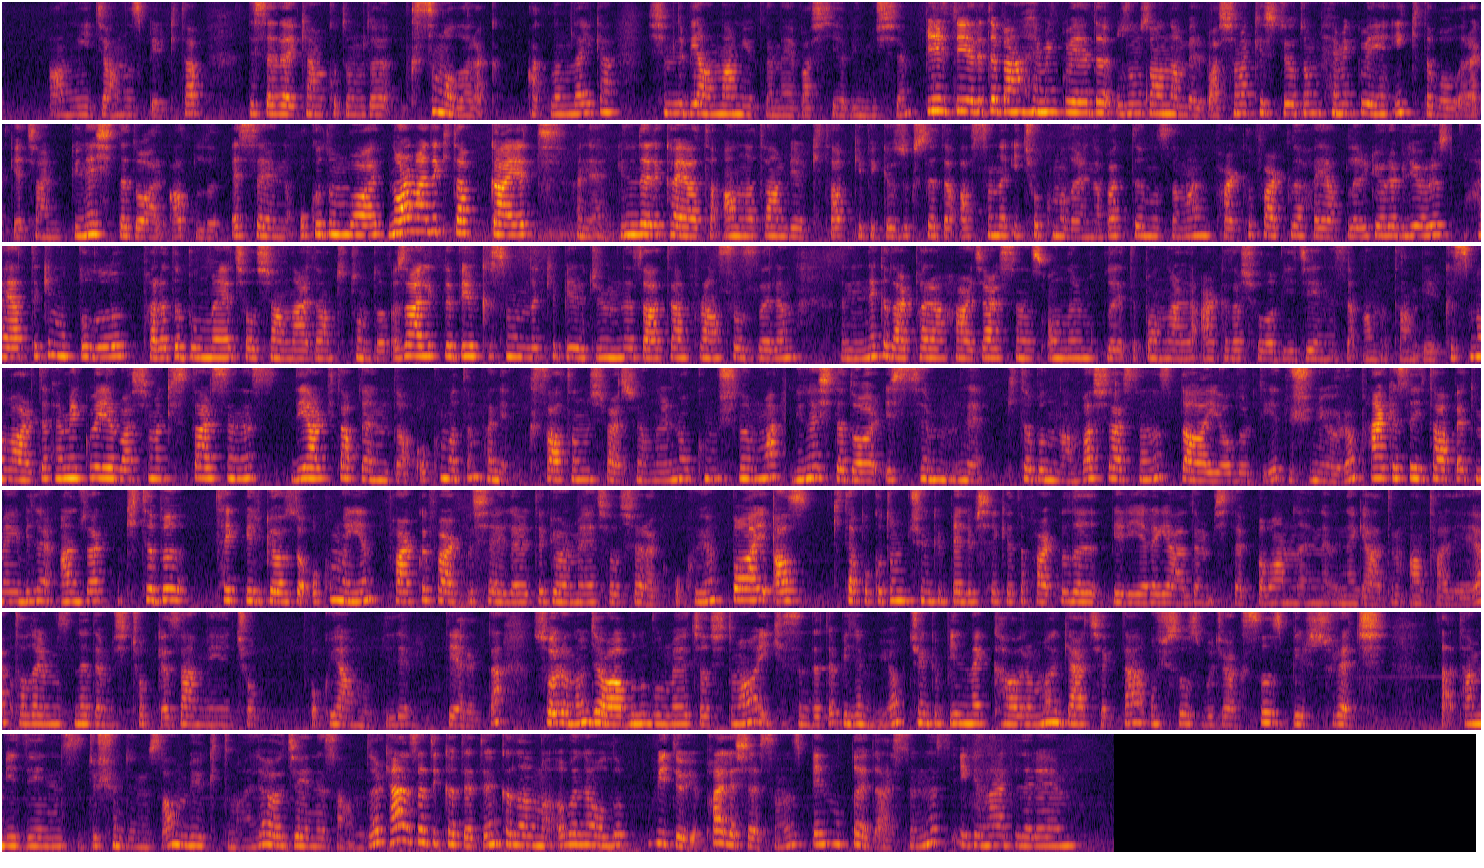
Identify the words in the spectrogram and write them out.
anlayacağınız bir kitap lisedeyken okuduğumda kısım olarak aklımdayken şimdi bir anlam yüklemeye başlayabilmişim. Bir diğeri de ben Hemingway'e de uzun zamandan beri başlamak istiyordum. Hemingway'in ilk kitabı olarak geçen Güneş de Doğar adlı eserini okudum bu ay. Normalde kitap gayet hani gündelik hayatı anlatan bir kitap gibi gözükse de aslında iç okumalarına baktığımız zaman farklı farklı hayatları görebiliyoruz. Hayattaki mutluluğu parada bulmaya çalışanlardan tutundu. Özellikle bir kısmındaki bir cümle zaten Fransızların hani ne kadar para harcarsanız onları mutlu edip onlarla arkadaş olabileceğinizi anlatan bir kısmı vardı. Hemingway'e başlamak isterseniz diğer kitaplarını da okumadım. Hani kısaltılmış versiyonlarını okumuşluğum var. Güneş de Doğar isimli kitabından başlarsanız daha iyi olur diye düşünüyorum. Herkese hitap etmeyebilir ancak kitabı tek bir gözle okumayın. Farklı farklı şeyleri de görmeye çalışarak okuyun. Bu ay az kitap okudum çünkü belli bir şekilde farklı bir yere geldim. İşte babamların evine geldim Antalya'ya. Atalarımız ne demiş çok gezen mi, çok okuyan mı bilir diyerekten sorunun cevabını bulmaya çalıştım ama ikisinde de bilinmiyor. Çünkü bilmek kavramı gerçekten uçsuz bucaksız bir süreç. Zaten bildiğinizi düşündüğünüz an büyük ihtimalle öleceğiniz andır. Kendinize dikkat edin. Kanalıma abone olup videoyu paylaşırsanız beni mutlu edersiniz. İyi günler dilerim.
